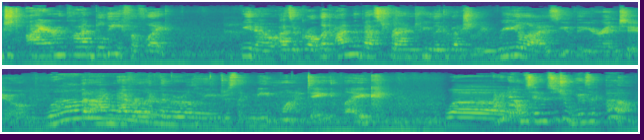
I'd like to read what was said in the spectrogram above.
just ironclad belief of like, you know, as a girl, like I'm the best friend who you like eventually realize you that you're into. Whoa. But I'm never like the girl who you just like meet and want to date. Like, Whoa. I know, and it was such a weird, like, oh,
